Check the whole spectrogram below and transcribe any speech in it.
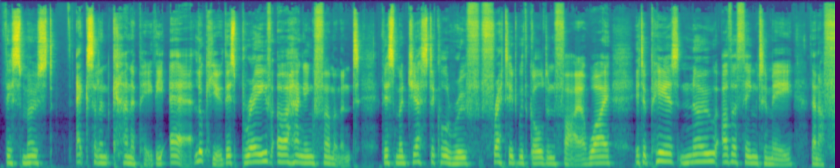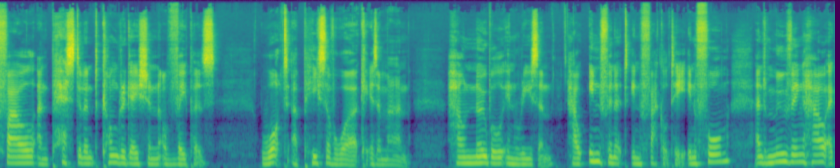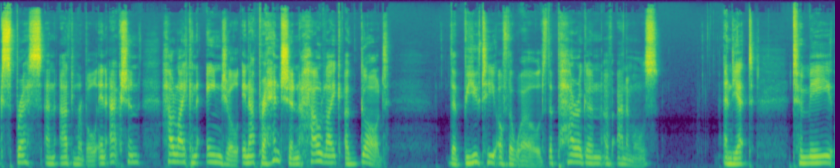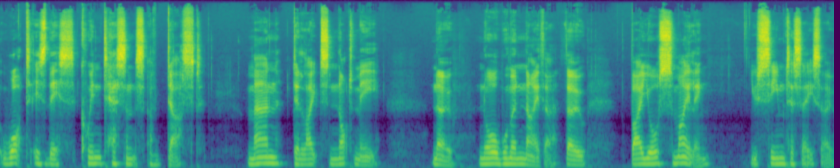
this most excellent canopy, the air, look you, this brave o'erhanging firmament, this majestical roof fretted with golden fire, why, it appears no other thing to me than a foul and pestilent congregation of vapours. What a piece of work is a man! How noble in reason, how infinite in faculty, in form and moving, how express and admirable, in action, how like an angel, in apprehension, how like a god the beauty of the world, the paragon of animals. And yet, to me, what is this quintessence of dust? Man delights not me. No, nor woman neither, though by your smiling you seem to say so.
